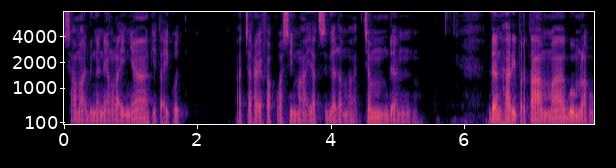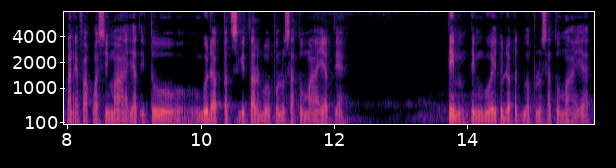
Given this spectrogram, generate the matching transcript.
sama dengan yang lainnya kita ikut acara evakuasi mayat segala macem dan dan hari pertama gue melakukan evakuasi mayat itu gue dapat sekitar 21 mayat ya. Tim tim gue itu dapat 21 mayat.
